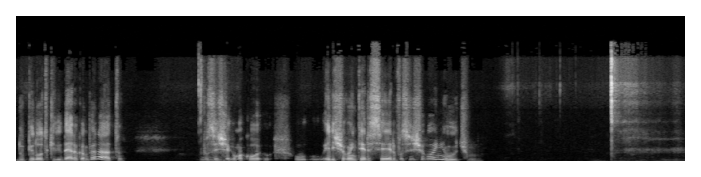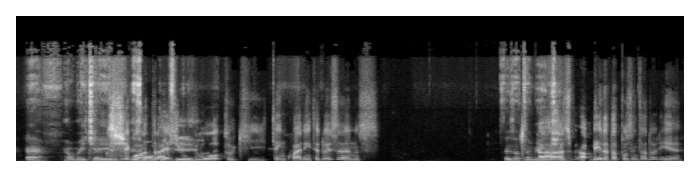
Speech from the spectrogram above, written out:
do piloto que lidera o campeonato. Você é. chega uma ele chegou em terceiro, você chegou em último. É, realmente aí. Você chegou atrás que... de um piloto que tem 42 anos. Exatamente. Tá à beira da aposentadoria.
